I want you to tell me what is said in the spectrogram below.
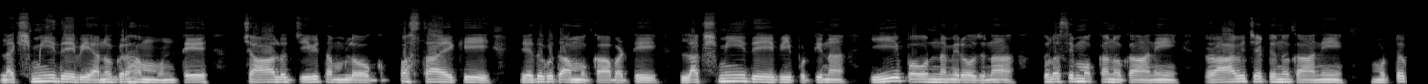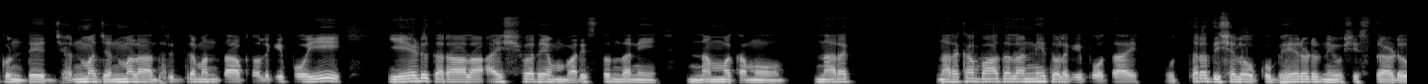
లక్ష్మీదేవి అనుగ్రహం ఉంటే చాలు జీవితంలో గొప్ప స్థాయికి ఎదుగుతాము కాబట్టి లక్ష్మీదేవి పుట్టిన ఈ పౌర్ణమి రోజున తులసి మొక్కను కానీ రావి చెట్టును కానీ ముట్టుకుంటే జన్మ జన్మల దరిద్రమంతా తొలగిపోయి ఏడు తరాల ఐశ్వర్యం వరిస్తుందని నమ్మకము. నరక నరక బాధలన్నీ తొలగిపోతాయి. ఉత్తర దిశలో కుబేరుడు నివసిస్తాడు.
